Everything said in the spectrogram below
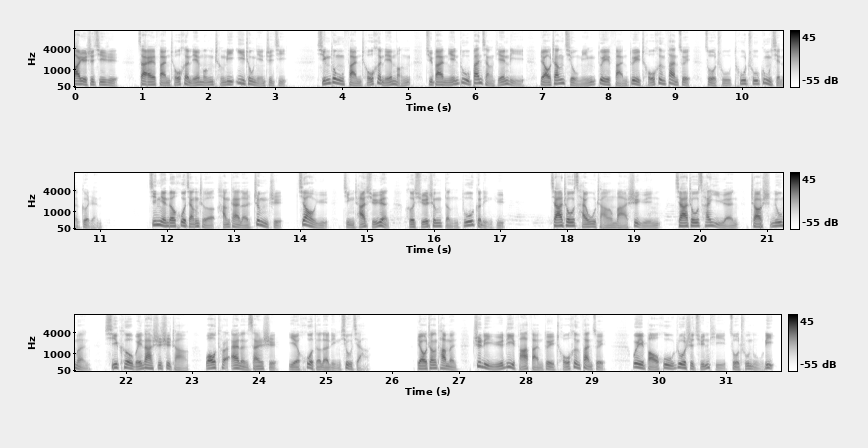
八月十七日，在反仇恨联盟成立一周年之际，行动反仇恨联盟举办年度颁奖典礼，表彰九名对反对仇恨犯罪做出突出贡献的个人。今年的获奖者涵盖了政治、教育、警察学院和学生等多个领域。加州财务长马世云、加州参议员 Josh Newman、西克维纳市市长 Walter Allen 三世也获得了领袖奖，表彰他们致力于立法反对仇恨犯罪，为保护弱势群体做出努力。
